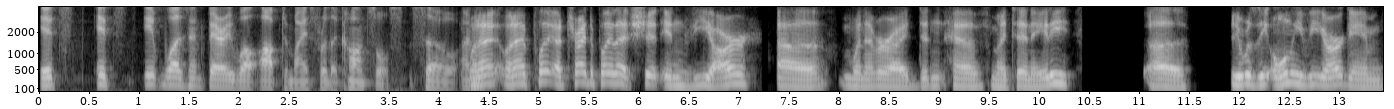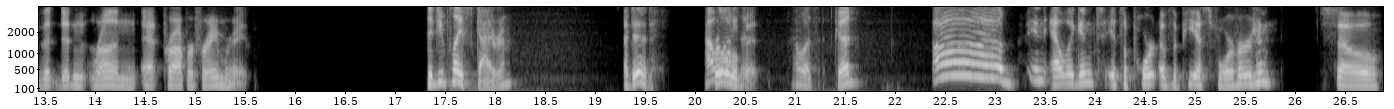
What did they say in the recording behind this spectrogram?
it's it's it wasn't very well optimized for the consoles. So I'm when I when I play I tried to play that shit in VR uh whenever I didn't have my 1080 uh it was the only VR game that didn't run at proper frame rate. Did you play Skyrim? I did How for a was little it? bit. How was it? Good? Uh inelegant. It's a port of the PS4 version. So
